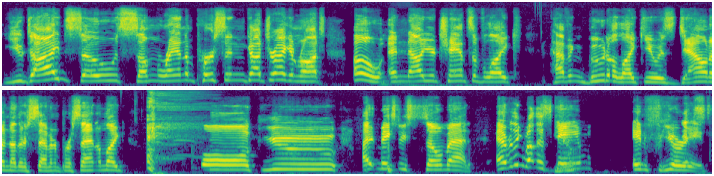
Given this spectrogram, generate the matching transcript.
You died, so some random person got dragon rot. Oh, and now your chance of like having Buddha like you is down another seven percent. I'm like, fuck you. It makes me so mad. Everything about this You know- game infuriates.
